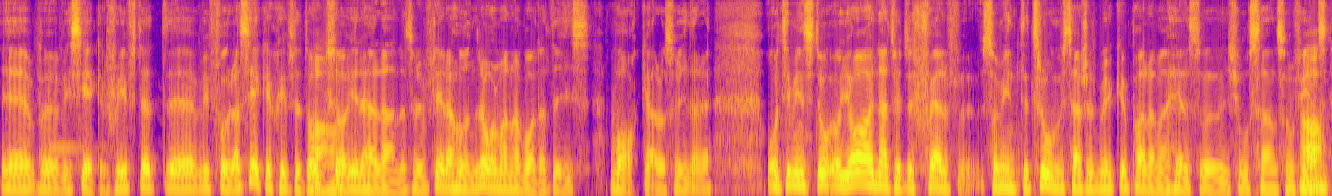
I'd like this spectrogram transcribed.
eh, vid sekelskiftet, eh, vid förra sekelskiftet Ja. också i det här landet. Så det är flera hundra år man har badat is, vakar och så vidare. Och, till min stor, och jag är naturligtvis själv, som inte tror särskilt mycket på alla de här hälsotjosan som Ja. finns.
